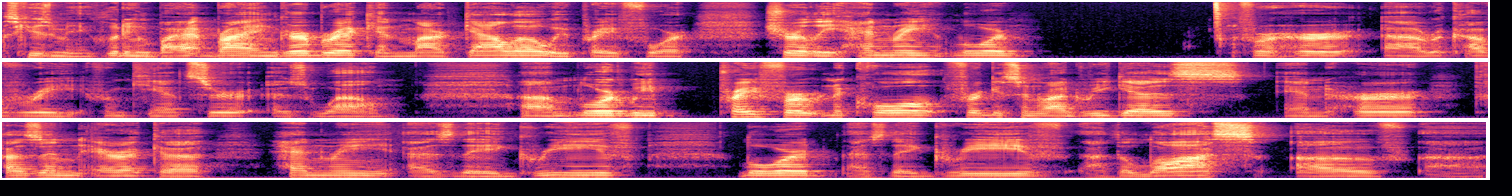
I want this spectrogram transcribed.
excuse me, including Brian Gerberick and Mark Gallo. We pray for Shirley Henry, Lord, for her uh, recovery from cancer as well. Um, Lord, we pray for Nicole Ferguson Rodriguez and her cousin Erica Henry as they grieve, Lord, as they grieve uh, the loss of uh,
